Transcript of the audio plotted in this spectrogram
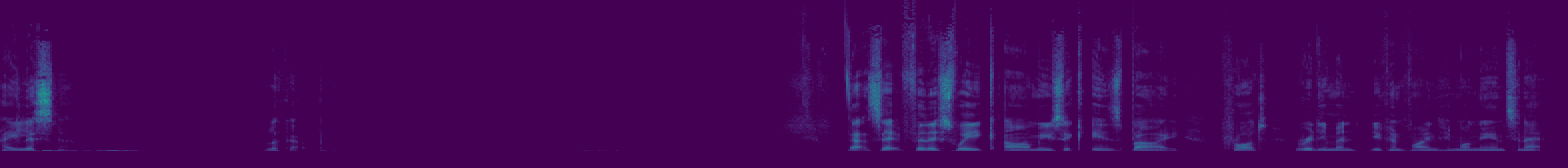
Hey, listener, look up. That's it for this week. Our music is by Prod Riddiman. You can find him on the internet.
